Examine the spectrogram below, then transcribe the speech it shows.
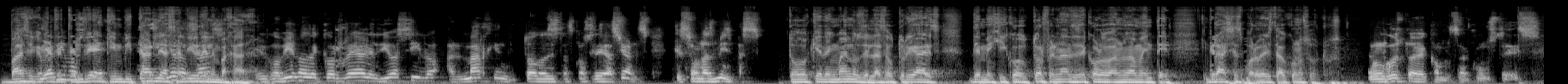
Básicamente tendrían que, invitarle a salir de la embajada. El gobierno de Correa le dio asilo al margen de todas estas consideraciones, que son las mismas. Todo queda en manos de las autoridades de México. Doctor Fernández de Córdoba, nuevamente, gracias por haber estado con nosotros. Un gusto de conversar con ustedes.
